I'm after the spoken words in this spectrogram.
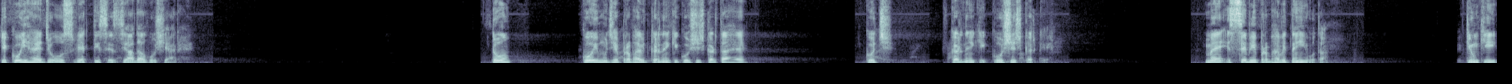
कि कोई है जो उस व्यक्ति से ज़्यादा होशियार है। तो कोई मुझे प्रभावित करने की कोशिश करता है, कुछ करने की कोशिश करके। मैं इससे भी प्रभावित नहीं होता, क्योंकि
